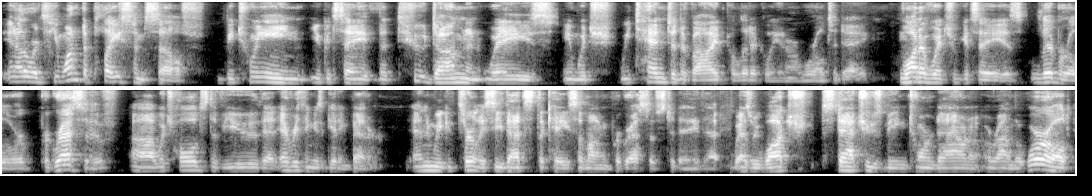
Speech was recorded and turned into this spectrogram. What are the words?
In other words, he wanted to place himself between, you could say, the two dominant ways in which we tend to divide politically in our world today. One of which we could say is liberal or progressive, uh, which holds the view that everything is getting better and we can certainly see that's the case among progressives today that as we watch statues being torn down around the world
